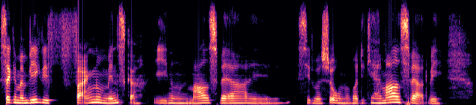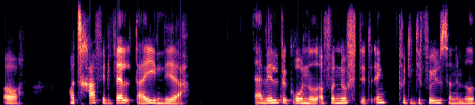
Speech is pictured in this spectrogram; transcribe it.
så kan man virkelig fange nogle mennesker i nogle meget svære øh, situationer, hvor de kan have meget svært ved at, at træffe et valg, der egentlig er, er velbegrundet og fornuftigt, ikke? fordi de følelserne med.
